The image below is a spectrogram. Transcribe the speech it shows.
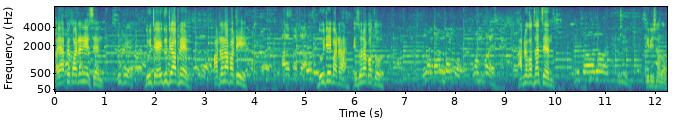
ভাই, আপনি কয়টা নিয়েছেন? দুইটা। এই দুইটা আপনার? পাঠা না পাঠি দুইটাই পাঠা এ জোড়া কত? আপনি কত চাচ্ছেন? তিরিশ হাজার।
